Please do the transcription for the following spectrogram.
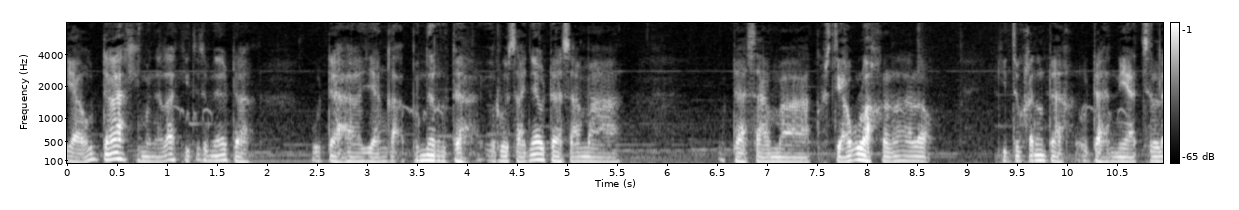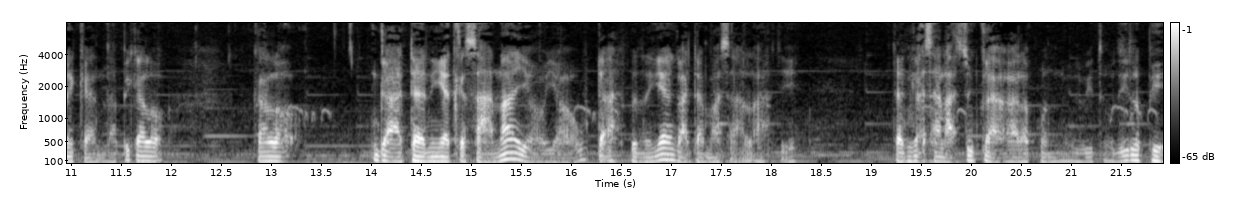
ya udah gimana lagi? Itu sebenarnya udah udah hal yang nggak bener. Udah urusannya udah sama udah sama Gusti Allah. Karena kalau gitu kan udah udah niat jelek kan. Tapi kalau kalau nggak ada niat ke sana ya ya udah sebenarnya nggak ada masalah sih. Dan nggak salah juga kalaupun itu jadi lebih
